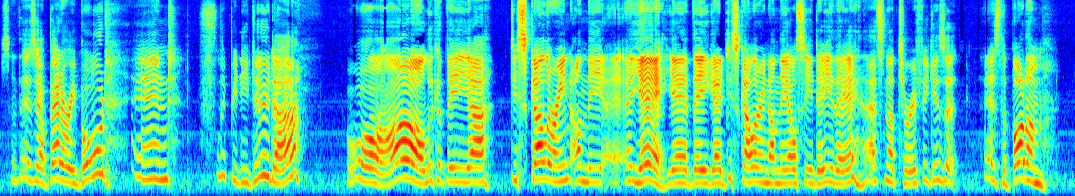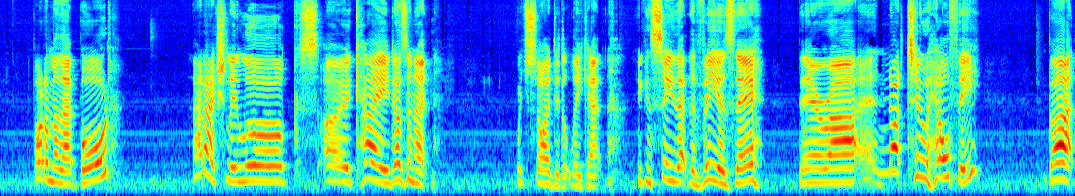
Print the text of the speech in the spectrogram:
So there's our battery board, and flippity-doo-dah. Oh, oh, look at the uh, discoloring on the, uh, yeah, yeah, there you go, discoloring on the LCD there. That's not terrific, is it? There's the bottom, bottom of that board. That actually looks okay, doesn't it? Which side did it leak at? You can see that the vias there, they're uh, not too healthy, but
